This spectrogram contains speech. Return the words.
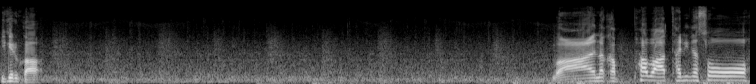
いけるか？わあなんかパワー足りなそ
